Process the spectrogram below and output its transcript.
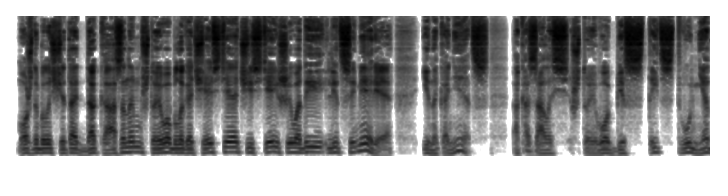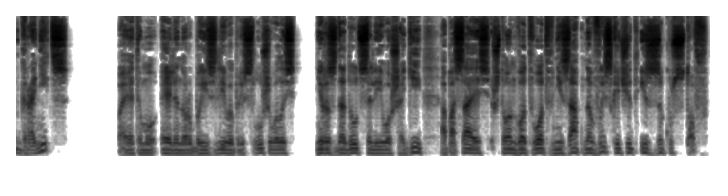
можно было считать доказанным, что его благочестие — чистейшей воды лицемерие. И, наконец, Оказалось, что его бесстыдству нет границ. Поэтому Эленор боязливо прислушивалась, не раздадутся ли его шаги, опасаясь, что он вот-вот внезапно выскочит из-за кустов.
